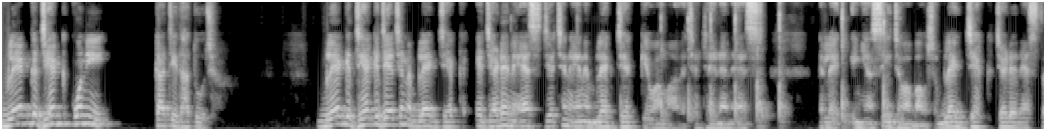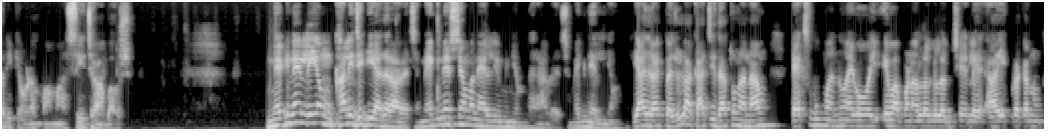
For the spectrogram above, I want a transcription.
બ્લેક જેક કોની કાચી ધાતુ છે? બ્લેક જેક જે છે ને બ્લેક જેક એ જેડ એન એસ જે છે ને, એને બ્લેક જેક કહેવામાં આવે છે. જેડ એન એસ એટલે અહીંયા સી જવાબ આવશે. Black jack Z N S તરીકે ઓળખવામાં સી જવાબ આવશે. મેગ્નેલિયમ ખાલી જગ્યા ધરાવે છે. મેગ્નેશિયમ અને એલ્યુમિનિયમ ધરાવે છે. મેગ્નેલિયમ. યાદ રાખતા જોજો, આ કાચી ધાતુના નામ ટેક્સ્ટબુકમાં ન આવ્યા હોય એવા પણ અલગ અલગ છે. એટલે આ એક પ્રકારનું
